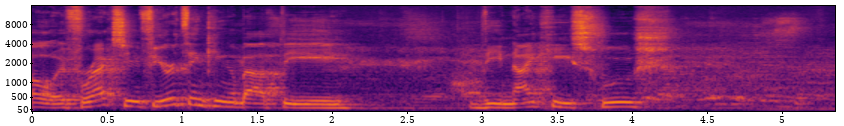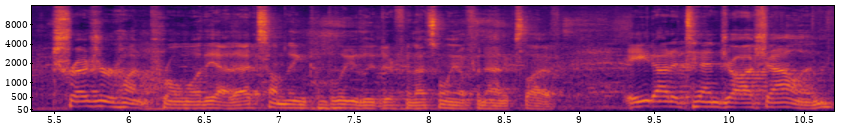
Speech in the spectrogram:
Oh, if Rex, if you're thinking about the the Nike swoosh treasure hunt promo, yeah, that's something completely different. That's only on Fanatics Live. Eight out of ten, Josh Allen.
